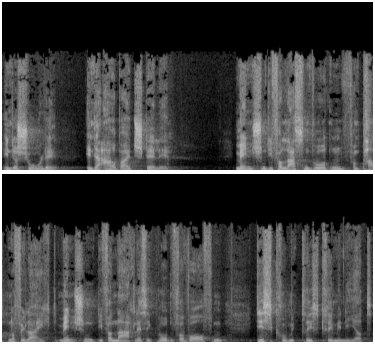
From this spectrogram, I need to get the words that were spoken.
in der Schule, in der Arbeitsstelle. Menschen, die verlassen wurden, vom Partner vielleicht, Menschen, die vernachlässigt wurden, verworfen, diskriminiert.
